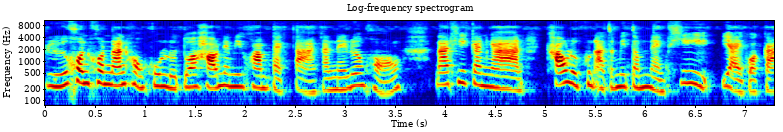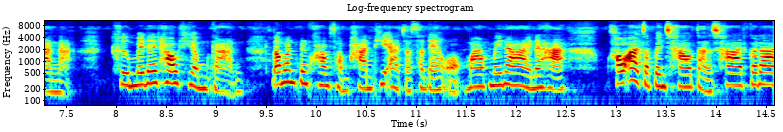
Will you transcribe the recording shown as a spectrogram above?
หรือคนคนนั้นของคุณหรือตัวเขาเนี่ยมีความแตกต่างกันในเรื่องของหน้าที่การงานเขาหรือคุณอาจจะมีตำแหน่งที่ใหญ่กว่ากันอะคือไม่ได้เท่าเทียมกัน แล้วมันเป็นความสัมพันธ์ที่อาจจะแสดงออกมากไม่ได้นะคะ เขาอาจจะเป็นชาวต่างชาติก็ได้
